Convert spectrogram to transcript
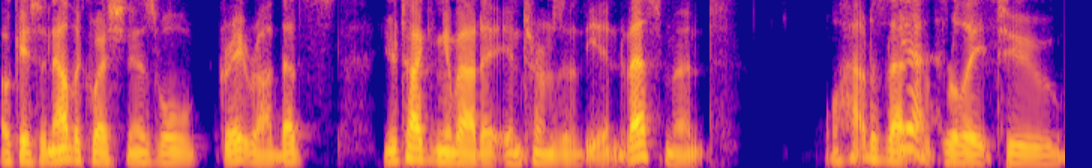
Okay. So now the question is, well, great, Rod. That's you're talking about it in terms of the investment. Well, how does that relate to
